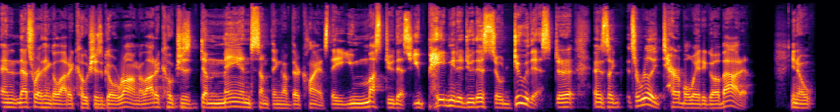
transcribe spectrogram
And that's where I think a lot of coaches go wrong. A lot of coaches demand something of their clients. They, you must do this. You paid me to do this, so do this. And it's like, it's a really terrible way to go about it. You know,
